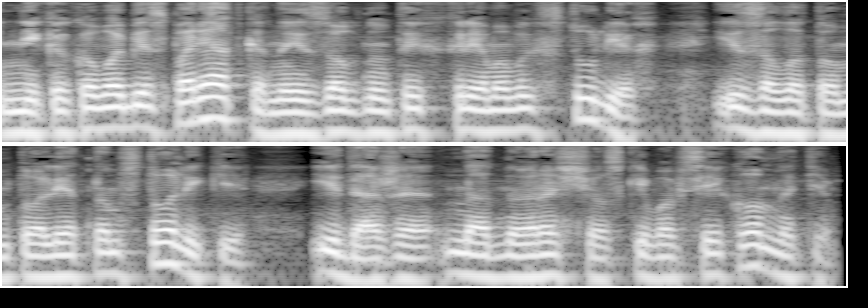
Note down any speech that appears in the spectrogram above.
Никакого беспорядка на изогнутых кремовых стульях и золотом туалетном столике и даже на одной расческе во всей комнате.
